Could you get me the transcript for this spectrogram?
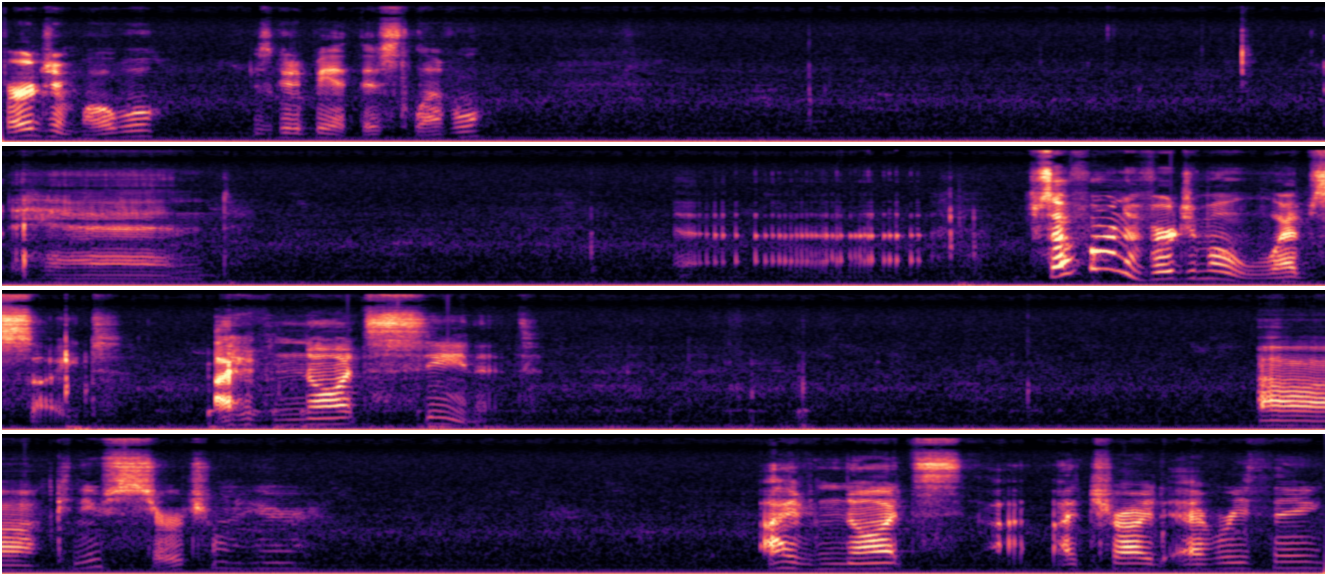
Virgin Mobile is going to be at this level. And uh, So far on the Virgin Mobile website, I have not seen it. Uh, can you search on here? I've not. I tried everything.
